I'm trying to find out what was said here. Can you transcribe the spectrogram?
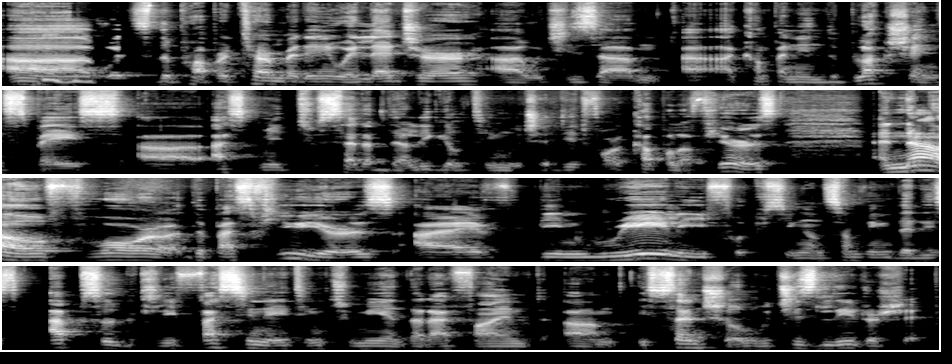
Uh, mm-hmm. What's the proper term? But anyway, Ledger, uh, which is um, a company in the blockchain space, uh, asked me to set up their legal team, which I did for a couple of years. And now, for the past few years, I've been really focusing on something that is absolutely fascinating to me and that I find um, essential, which is leadership.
